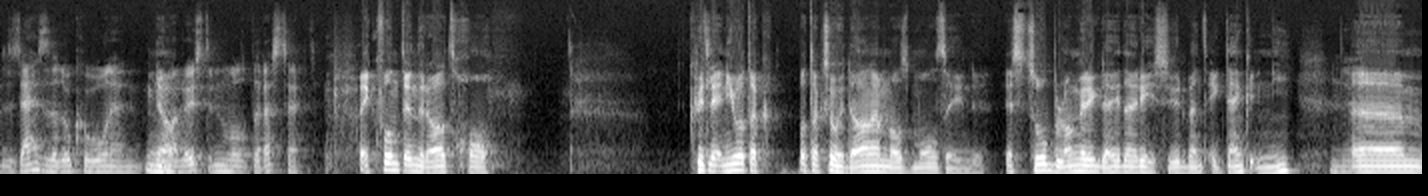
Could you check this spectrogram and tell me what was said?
zeggen ze dat ook gewoon en niet Ja. maar luisteren wat de rest zegt. Ik vond inderdaad, goh... Ik weet niet wat ik, wat ik zou gedaan hebben als mol zijnde. Is het zo belangrijk dat je daar regisseur bent? Ik denk het niet. Ehm,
